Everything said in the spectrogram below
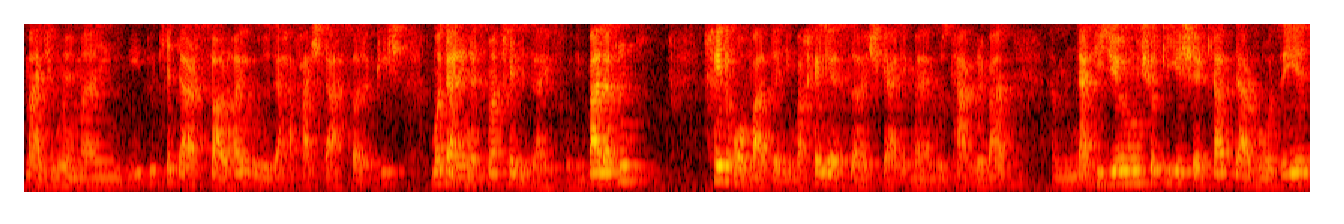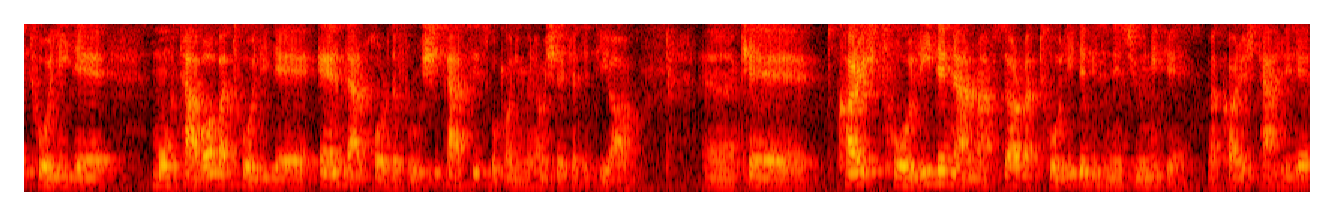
مجموعه من دیدو که در سالهای حدود 7 ده سال پیش ما در این قسمت خیلی ضعیف بودیم. بعد از اون خیلی قوت دادیم و خیلی اصلاحش کردیم و امروز تقریبا نتیجه اون شد که یه شرکت در حوزه تولید محتوا و تولید علم در خورده فروشی تأسیس بکنیم به نام شرکت تیا که کارش تولید نرم افزار و تولید بیزینس یونیته و کارش تحلیل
